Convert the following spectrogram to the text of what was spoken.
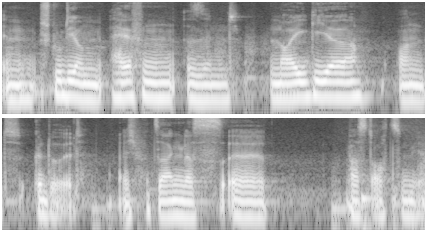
im Studium helfen, sind Neugier und Geduld. Ich würde sagen, das äh, passt auch zu mir.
